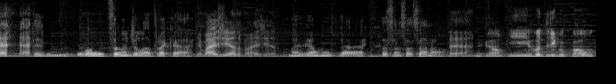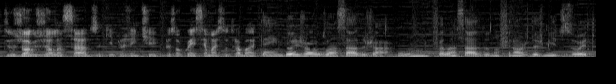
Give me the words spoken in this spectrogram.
teve muita evolução de lá pra cá. Imagino, imagino. Mas realmente a arte tá sensacional. É. Legal. E Rodrigo, qual os teus jogos já lançados aqui pra gente, o pessoal conhecer mais o teu trabalho? Tem dois jogos lançados já. Um foi lançado no final de 2018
